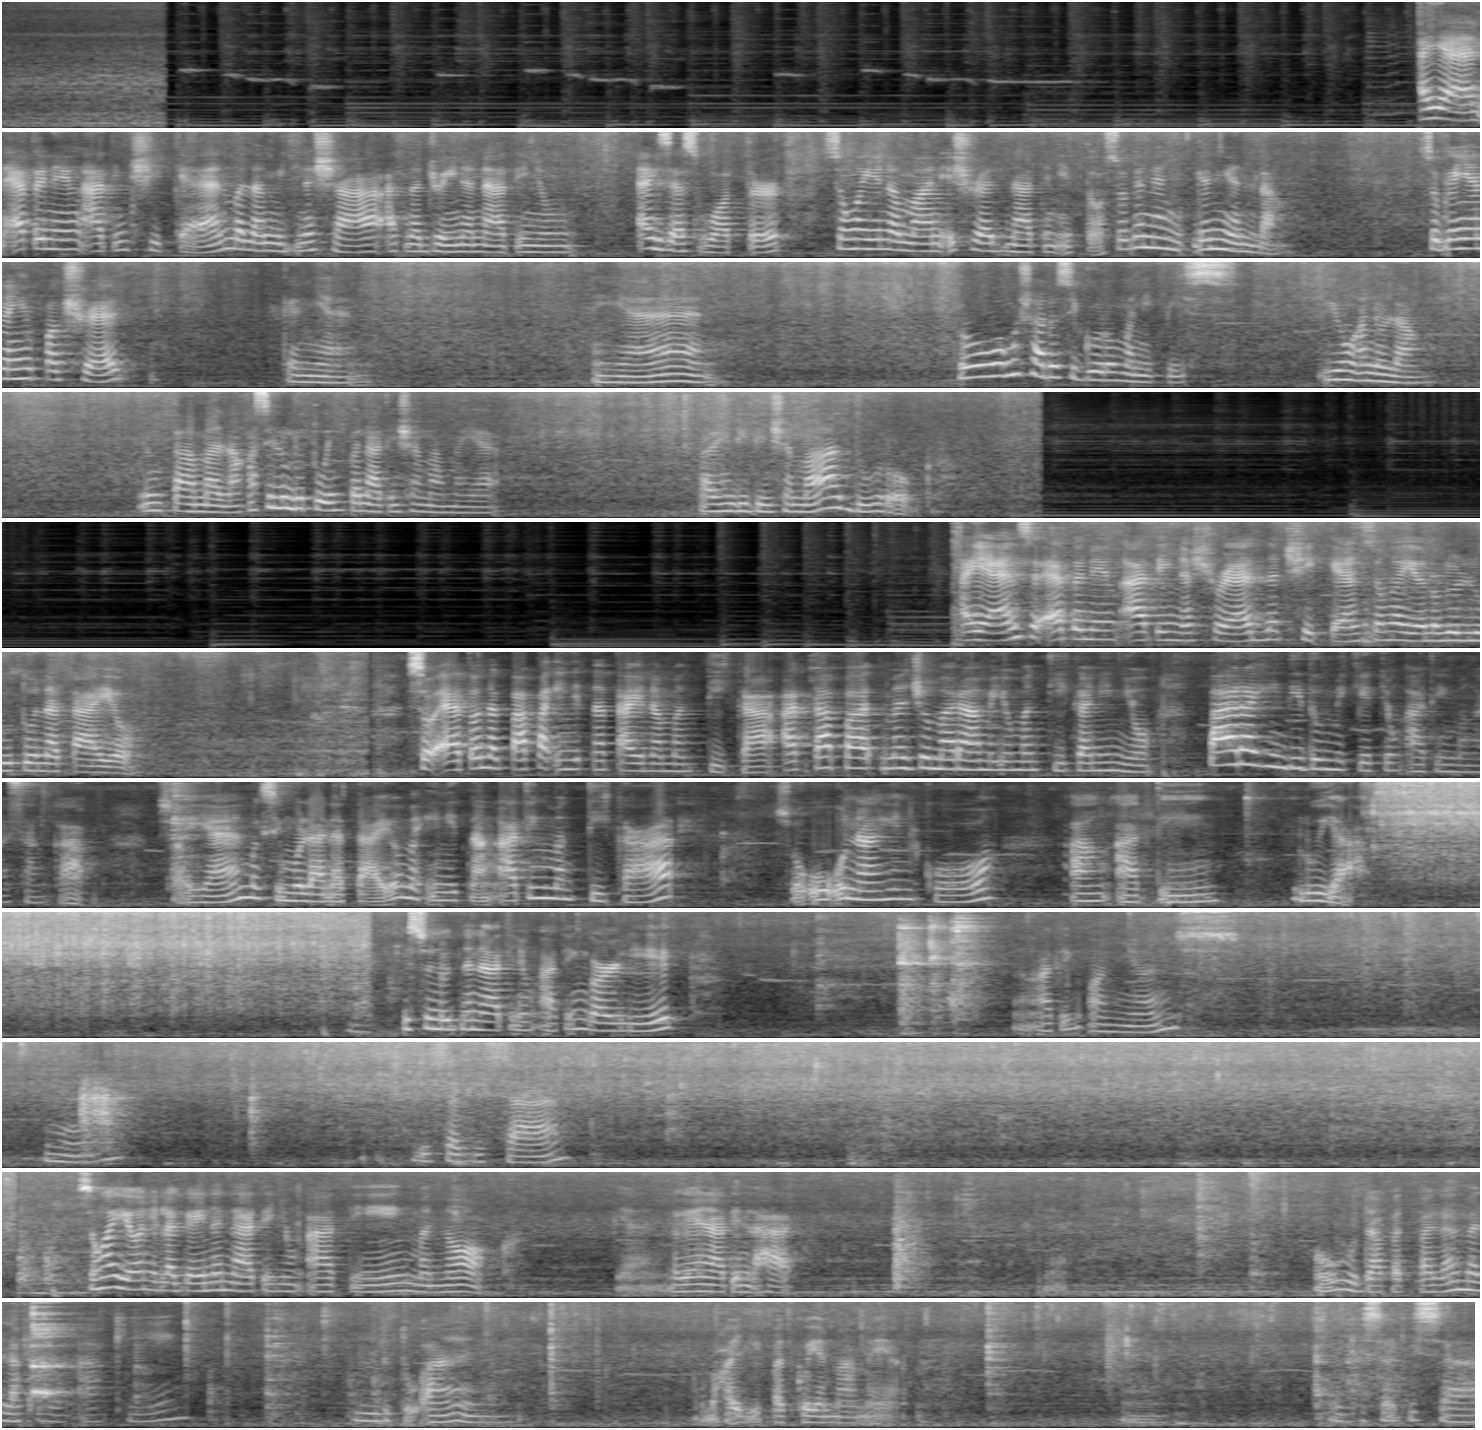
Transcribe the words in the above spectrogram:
Ayan, eto na yung ating chicken. Malamig na siya at na-drain na natin yung excess water. So, ngayon naman, i-shred natin ito. So, ganyan, ganyan lang. So, ganyan lang yung pag-shred. Ganyan. Ayan. So, huwag masyado siguro manipis. Yung ano lang. Yung tama lang. Kasi lulutuin pa natin siya mamaya. Para hindi din siya madurog. Ayan, so eto na yung ating na-shred na chicken. So ngayon, magluluto na tayo. So eto, nagpapainit na tayo ng mantika at dapat medyo marami yung mantika ninyo para hindi dumikit yung ating mga sangkap. So ayan, magsimula na tayo. Mainit na ang ating mantika. So uunahin ko ang ating luya. Isunod na natin yung ating garlic ating onions. Ayan. Gisa-gisa. So ngayon, ilagay na natin yung ating manok. Yan, lagay na natin lahat. Yan. Oh, dapat pala malaki yung aking lutuan. Baka ilipat ko yan mamaya. Yan. So, gisa-gisa.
